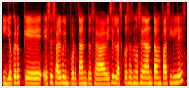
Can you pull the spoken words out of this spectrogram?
Y yo creo que eso es algo importante, o sea, a veces las cosas no se dan tan fáciles,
